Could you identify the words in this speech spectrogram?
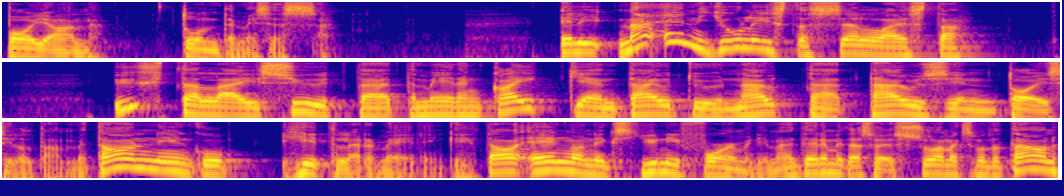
pojan tuntemisessa. Eli mä en julista sellaista yhtäläisyyttä, että meidän kaikkien täytyy näyttää täysin toisiltamme. Tämä on niin kuin Hitler-meidinki. Tämä on englanniksi uniformity. Mä en tiedä mitä se olisi suomeksi, mutta tämä on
